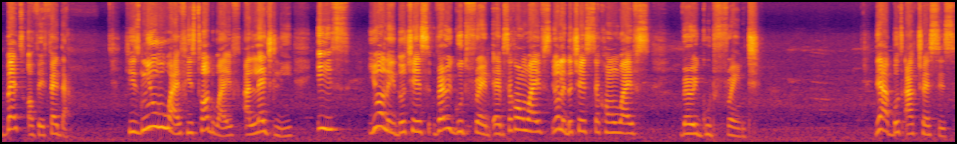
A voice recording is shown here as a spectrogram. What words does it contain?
Birth of a feather. His new wife, his third wife, allegedly, is Yul Edochie's very good friend. Um, second wife's Yul Edochie's second wife's very good friend. They are both actresses,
